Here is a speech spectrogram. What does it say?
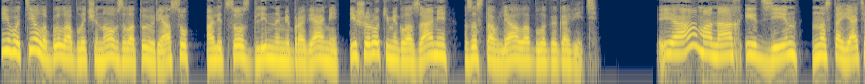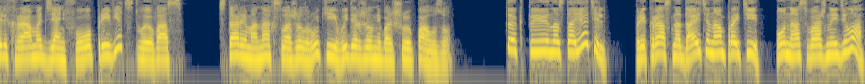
Его тело было облачено в золотую рясу, а лицо с длинными бровями и широкими глазами заставляло благоговеть. «Я, монах Идзин, настоятель храма Дзяньфо, приветствую вас!» Старый монах сложил руки и выдержал небольшую паузу. «Так ты настоятель?» «Прекрасно, дайте нам пройти, у нас важные дела».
